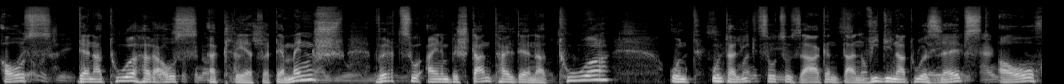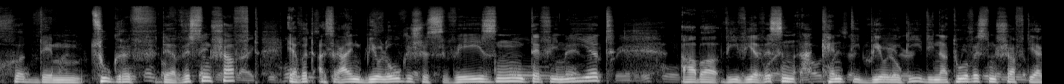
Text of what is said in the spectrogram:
aus der Natur heraus erklärt wird. Der Mensch wird zu einem Bestandteil der Natur und unterliegt sozusagen dann wie die Natur selbst auch dem Zugriff der Wissenschaft. Er wird als rein biologisches Wesen definiert, aber wie wir wissen, kennt die Biologie, die Naturwissenschaft ja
